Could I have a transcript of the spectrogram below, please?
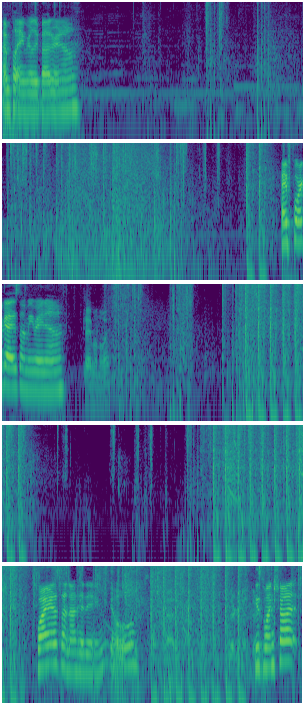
I'm playing really bad right now. I have four guys on me right now. Okay, I'm on the way. Why is that not hitting? Yo. They just launch padded. They're gonna. They're He's one shot.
